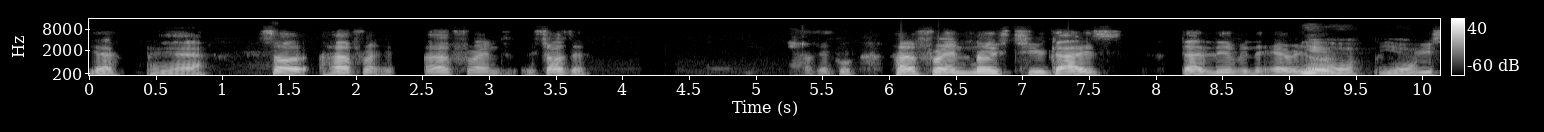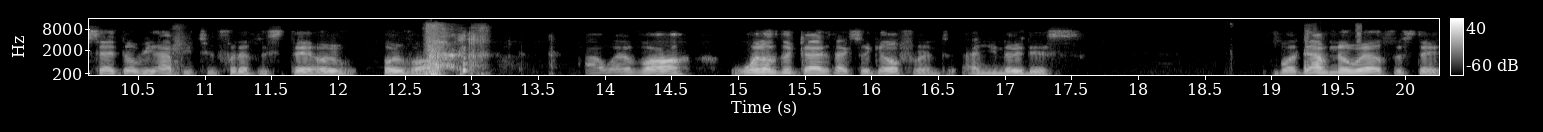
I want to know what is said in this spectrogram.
Yeah. Yeah. So her friend, her friend, Charles there. Okay, cool. Her friend knows two guys that live in the area Yeah, yeah. who said they'll be happy to for them to stay o- over. However, one of the guys likes a girlfriend, and you know this, but they have nowhere else to stay.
